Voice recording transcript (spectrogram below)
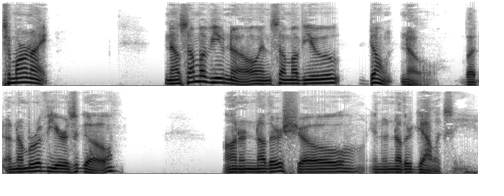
tomorrow night. Now, some of you know, and some of you don't know, but a number of years ago, on another show in another galaxy,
